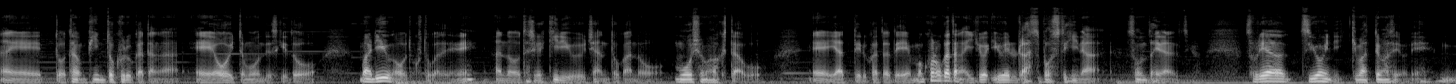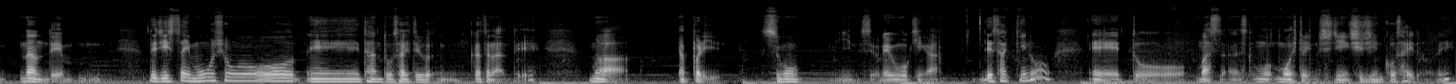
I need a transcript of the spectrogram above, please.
えー、っと、多分ピンとくる方が、えー、多いと思うんですけど、まあ、竜が如くとかでね、あの、確か桐生ちゃんとかのモーションアクターを、えー、やってる方で、まあ、この方がいわゆるラスボス的な存在なんですよ。そりゃ強いに決まってますよね。なんで、で、実際モーションを、えー、担当されてる方なんで、まあ、やっぱりすごいんですよね、動きが。で、さっきの、えっ、と、まあ、もう一人の主人主人公サイドのね、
